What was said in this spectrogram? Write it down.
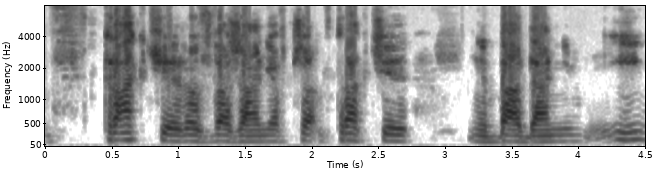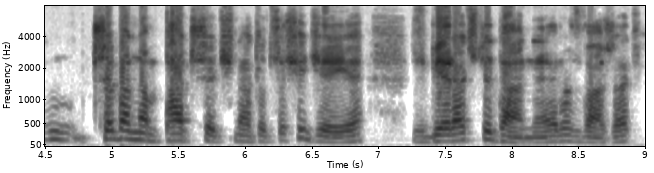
w trakcie rozważania, w trakcie badań i trzeba nam patrzeć na to, co się dzieje, zbierać te dane, rozważać,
